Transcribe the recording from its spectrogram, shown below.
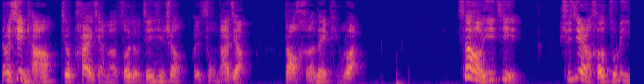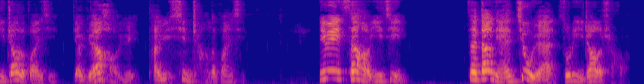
那么信长就派遣了佐久间信胜为总大将，到河内平乱。三好义继实际上和足利义昭的关系要远好于他与信长的关系，因为三好义继在当年救援足利义昭的时候，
